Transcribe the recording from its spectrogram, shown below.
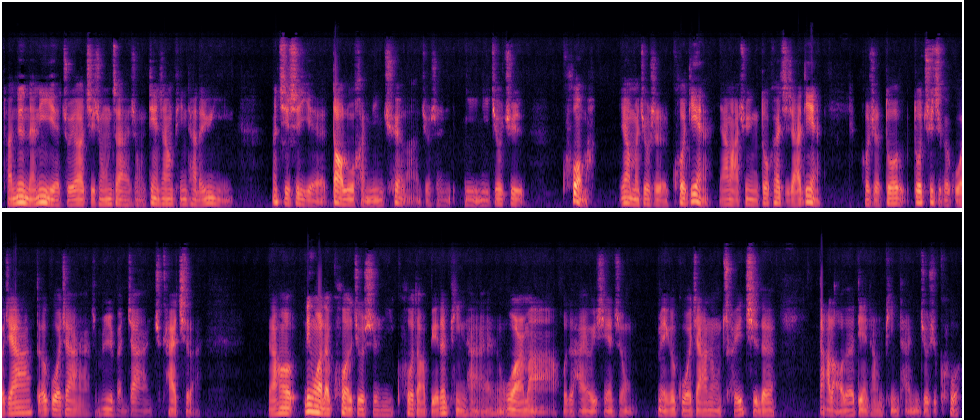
团队能力也主要集中在这种电商平台的运营，那其实也道路很明确了，就是你你就去扩嘛，要么就是扩店，亚马逊多开几家店。或者多多去几个国家，德国站啊，什么日本站去开起来，然后另外的扩就是你扩到别的平台，沃尔玛或者还有一些这种每个国家那种垂直的大佬的电商平台，你就去扩，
